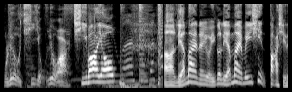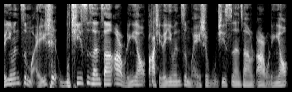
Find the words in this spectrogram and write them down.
五六七九六二七八幺。啊，连麦呢有一个连麦微信，大写的英文字母 H 五七四三三二五零幺，大写的英文字母 H 五七四三三二五零幺。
